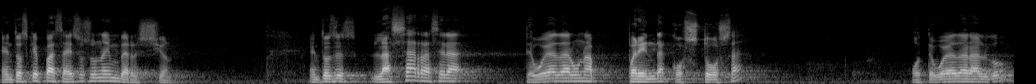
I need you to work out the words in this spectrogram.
Entonces, ¿qué pasa? Eso es una inversión. Entonces, las arras era, te voy a dar una prenda costosa o te voy a dar algo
